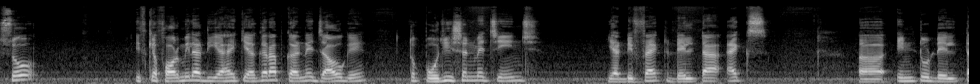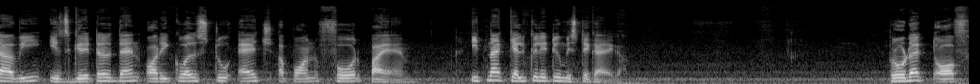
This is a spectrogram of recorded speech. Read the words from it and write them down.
सो so, इसका फॉर्मूला दिया है कि अगर आप करने जाओगे तो पोजीशन में चेंज या defect delta x into delta v is greater than और equals to h upon four pi m इतना कैलकुलेटिव मिस्टेक आएगा। Product of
